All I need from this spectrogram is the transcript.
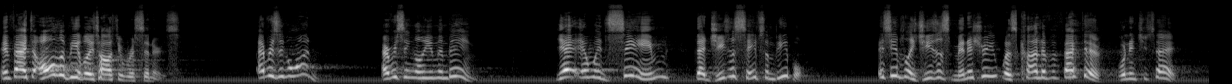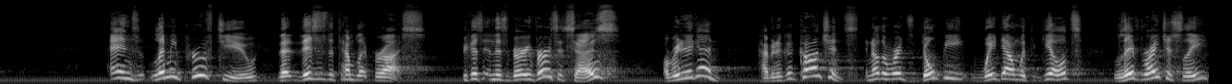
In fact, all the people he talked to were sinners. Every single one. Every single human being. Yet it would seem that Jesus saved some people. It seems like Jesus' ministry was kind of effective, wouldn't you say? And let me prove to you that this is the template for us. Because in this very verse it says, I'll read it again, having a good conscience. In other words, don't be weighed down with guilt, live righteously,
